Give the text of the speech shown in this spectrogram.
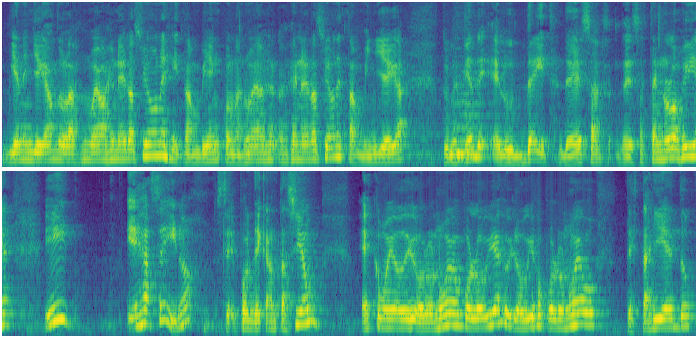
vienen llegando las nuevas generaciones y también con las nuevas generaciones también llega, ¿tú me entiendes? El update de esas, de esas tecnologías y, y es así, ¿no? Por decantación, es como yo digo, lo nuevo por lo viejo y lo viejo por lo nuevo, te estás yendo,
